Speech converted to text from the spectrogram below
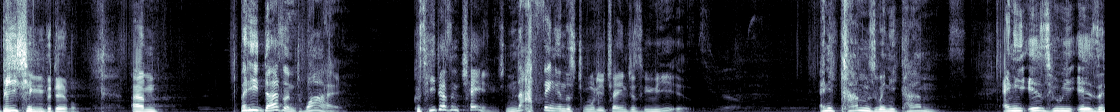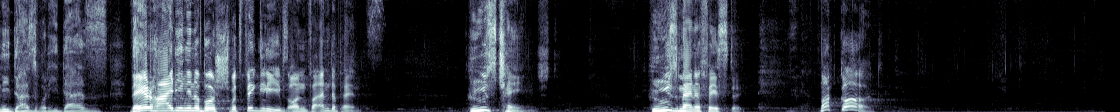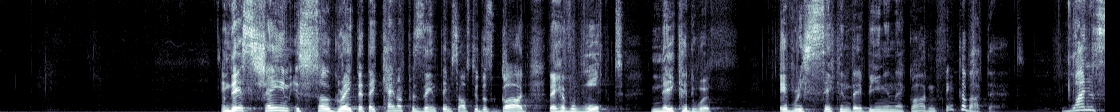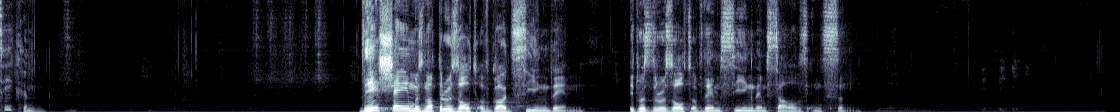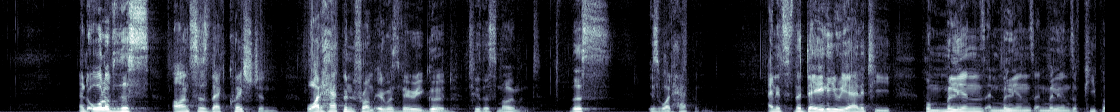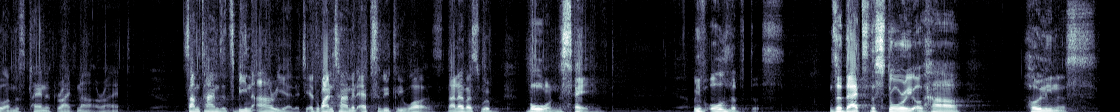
Beating the devil. Um, but he doesn't. Why? Because he doesn't change. Nothing in this story changes who he is. And he comes when he comes. And he is who he is and he does what he does. They're hiding in a bush with fig leaves on for underpants. Who's changed? Who's manifesting? Not God. And their shame is so great that they cannot present themselves to this God they have walked naked with every second they've been in that garden. Think about that. One second. Their shame was not the result of God seeing them, it was the result of them seeing themselves in sin. And all of this answers that question what happened from it was very good to this moment? This is what happened. And it's the daily reality for millions and millions and millions of people on this planet right now, right? Sometimes it's been our reality. At one time, it absolutely was. None of us were born saved. We've all lived this. And so that's the story of how holiness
